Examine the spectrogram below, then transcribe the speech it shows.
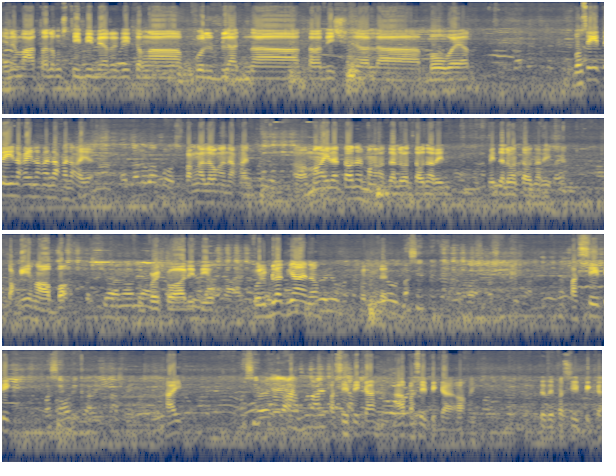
Yun ang mga talong Stevie. Meron dito nga full blood na traditional ah, bower. Boss, ito yung nakailang anak na kaya? Dalawa boss. Pangalawang anakan. Ah, mga ilang taon na? Mga dalawang taon na rin. May dalawang taon na rin siya. Laki, haba. Super quality. Oh. Full blood nga, no? Full blood. Pacific. Pacific ka. Height. Pacifica. Ah, Pacifica. Okay. Ito rin Pacifica.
